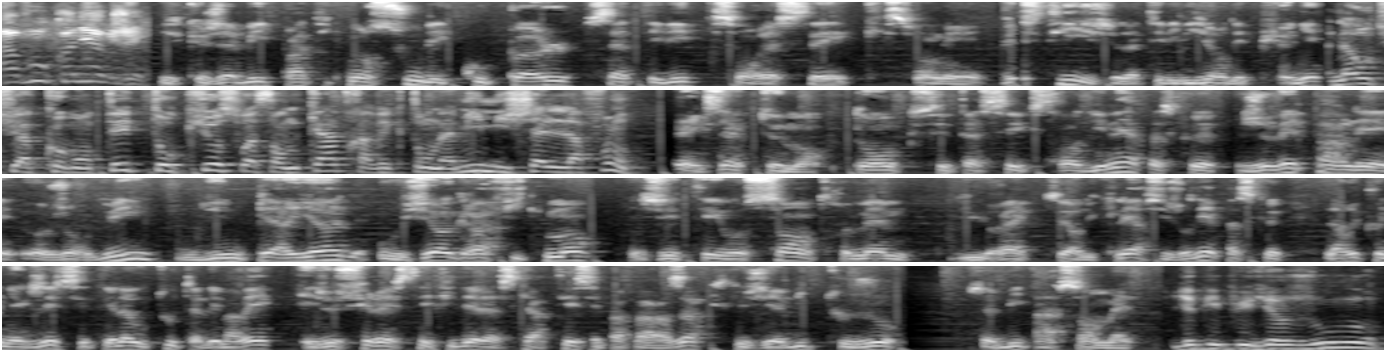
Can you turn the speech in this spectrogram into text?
à vous Cognac-G. Puisque j'habite pratiquement sous les coupoles satellites qui sont restés, qui sont les vestiges de la télévision des pionniers. Là où tu as commenté Tokyo 64 avec ton ami Michel Lafont. Exactement. Donc c'est assez extraordinaire parce que je vais parler aujourd'hui d'une période où géographiquement j'étais au centre même du réacteur nucléaire, si j'ose dire, parce que la rue cognac c'était là où tout a démarré, et je suis resté fidèle à ce quartier, c'est pas par hasard, puisque j'y habite toujours, j'habite à 100 mètres. Depuis plusieurs jours,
